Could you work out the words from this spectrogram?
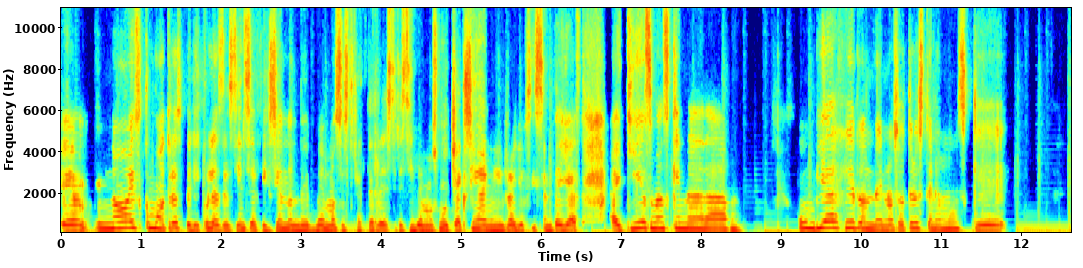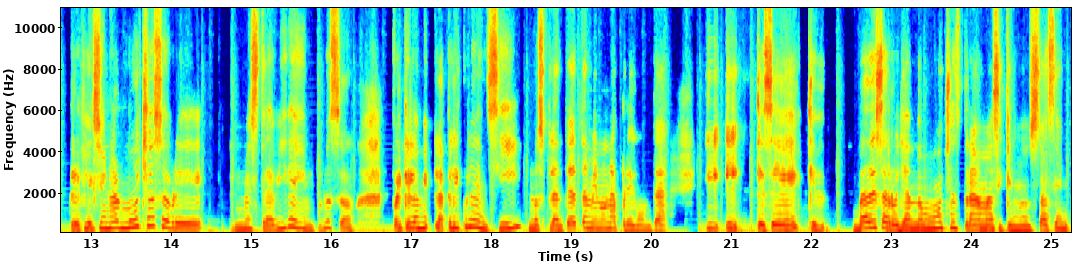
Eh, no es como otras películas de ciencia ficción donde vemos extraterrestres y vemos mucha acción y rayos y centellas. Aquí es más que nada un viaje donde nosotros tenemos que reflexionar mucho sobre nuestra vida incluso, porque la, película en sí nos plantea también una pregunta y, y que se que va desarrollando muchas tramas y que nos hacen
